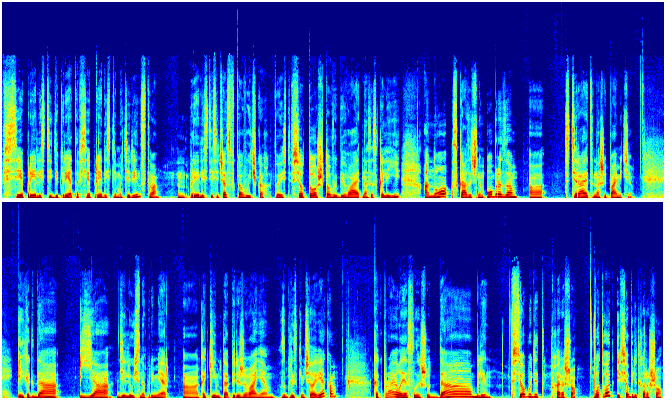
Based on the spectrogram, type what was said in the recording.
все прелести декрета, все прелести материнства, прелести сейчас в кавычках, то есть все то, что выбивает нас из колеи, оно сказочным образом а, стирается нашей памятью. И когда я делюсь, например, каким-то переживанием с близким человеком, как правило, я слышу, да, блин, все будет хорошо. Вот-вот, и все будет хорошо.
